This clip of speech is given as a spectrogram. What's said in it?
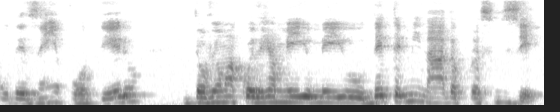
o desenho com o roteiro. Então vem uma coisa já meio, meio determinada, por assim dizer.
